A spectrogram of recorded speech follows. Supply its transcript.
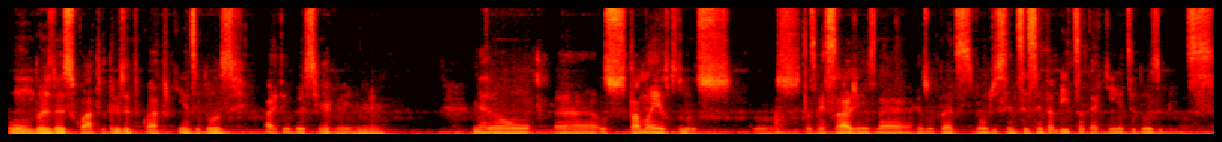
1, 2, 2, 4, 3, 8, 4, 512. Ah, e tem o 2, aí. Uhum. É. Então, uh, os tamanhos dos, dos, das mensagens né, resultantes vão de 160 bits até 512 bits, né,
